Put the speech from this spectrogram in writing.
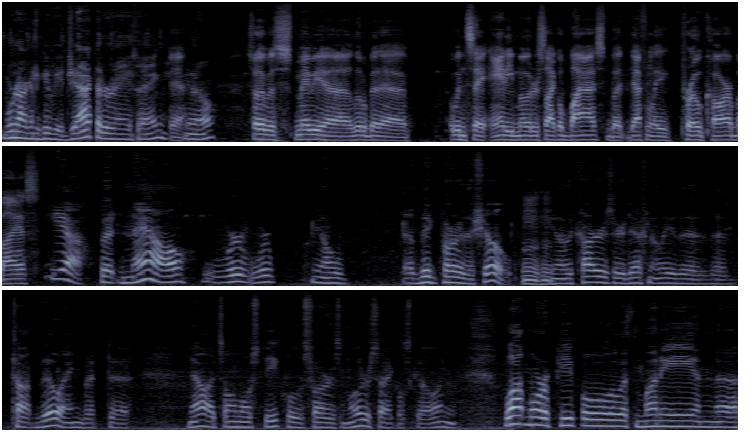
we're not going to give you a jacket or anything." Yeah. You know. So there was maybe a little bit of, I wouldn't say anti-motorcycle bias, but definitely pro-car bias. Yeah, but now we're we're you know a big part of the show. Mhm. You know, the cars are definitely the the top billing, but uh, now it's almost equal as far as the motorcycles go, and a lot more people with money and uh,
